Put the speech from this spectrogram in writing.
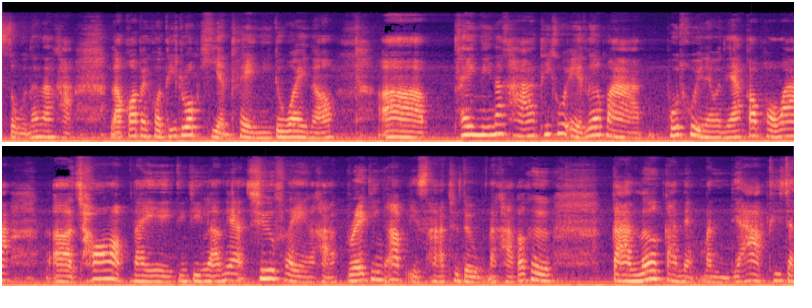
70 นั่นนะคะ แล้วก็เป็นคนที่ร่วมเขียนเพลงนี้ด้วยเนาะะเพลงนี้นะคะที่ครูเอเลือกมาพูดคุยในวันนี้ก็เพราะว่าอชอบในจริงๆแล้วเนี่ย ชื่อเพลงอะคะ่ะ breaking up is hard to do นะคะ ก็คือ การเลิกกันเนี่ยมันยากที่จะ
